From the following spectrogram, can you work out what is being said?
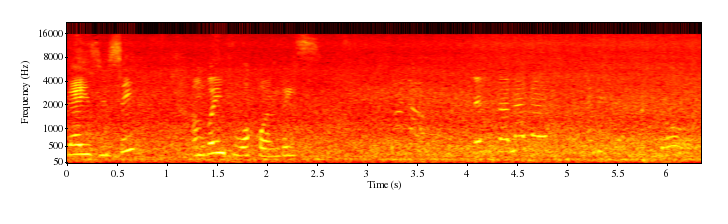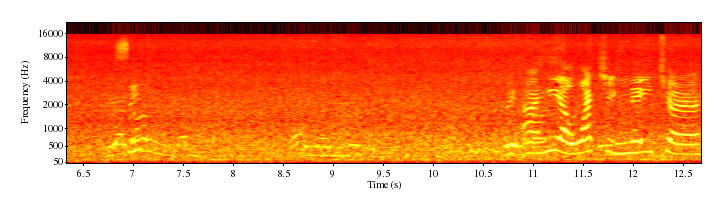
Guys, you see? I'm going to walk on this. There is another. See? We are here watching nature.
